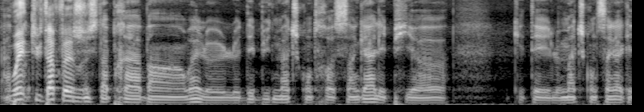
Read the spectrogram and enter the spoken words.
Après- ouais, tout à fait. ouais. Juste après ben, ouais, le, le début de match contre Saint-Gall et puis euh, qui était le match contre Saint-Gall qui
